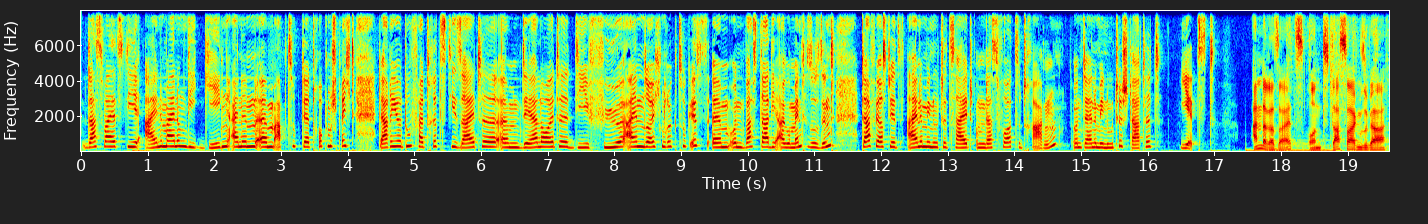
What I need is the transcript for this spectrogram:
Das war jetzt die eine Meinung, die gegen einen ähm, Abzug der Truppen spricht. Dario, du vertrittst die Seite ähm, der Leute, die für einen solchen Rückzug ist. Ähm, und was da die Argumente so sind, dafür hast du jetzt eine Minute Zeit, um das vorzutragen. Und deine Minute startet jetzt. Andererseits, und das sagen sogar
